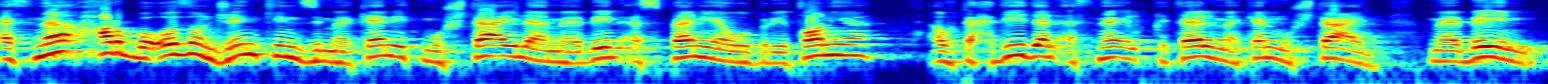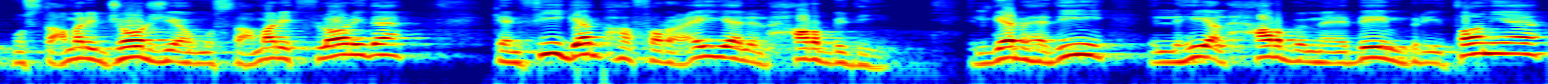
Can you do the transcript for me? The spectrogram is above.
أثناء حرب أذن جينكنز ما كانت مشتعلة ما بين أسبانيا وبريطانيا أو تحديدا أثناء القتال ما كان مشتعل ما بين مستعمرة جورجيا ومستعمرة فلوريدا كان في جبهة فرعية للحرب دي. الجبهة دي اللي هي الحرب ما بين بريطانيا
